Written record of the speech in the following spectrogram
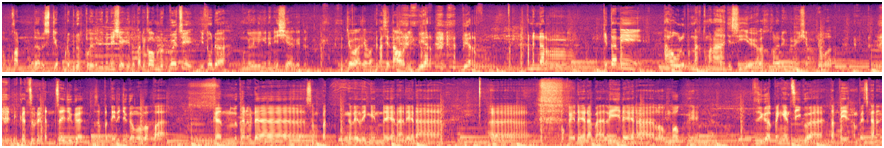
bukan dari setiap bener-bener keliling Indonesia gitu. Tapi kalau menurut gue sih itu udah mengelilingi Indonesia gitu. Coba coba kasih tahu nih biar biar pe- pendengar kita nih tahu lu pernah ke mana aja sih ya lah keliling Indonesia coba. kan sebenarnya kan saya juga sempat ini juga sama bapak kan lu kan udah sempat ngelilingin daerah-daerah eh, pokoknya daerah Bali daerah Lombok ya itu juga pengen sih gua tapi sampai sekarang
